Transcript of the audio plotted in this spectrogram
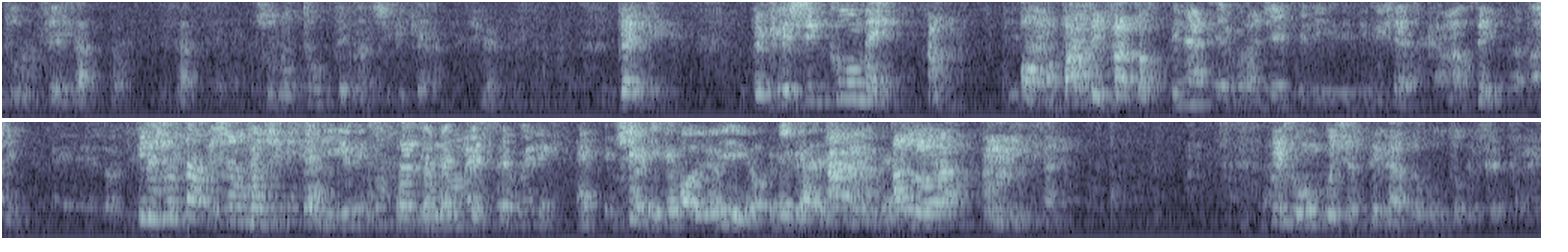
Tutte, esatto, esatto. sono tutte falsificate. certo. Perché? Perché siccome, oh, a parte il fatto, Finanzia i progetti di, di ricerca, no? Sì, sì. eh, logico. i risultati sono falsificati. i risultati devono essere quelli che... Quelli che voglio io, mica Ah, allora, qui comunque ci ha spiegato tutto perfettamente.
